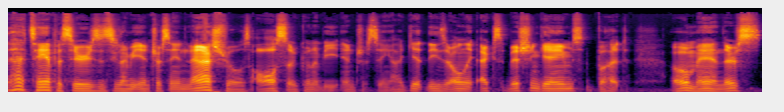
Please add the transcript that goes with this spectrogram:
that Tampa series is going to be interesting. And Nashville is also going to be interesting. I get these are only exhibition games, but oh man, there's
